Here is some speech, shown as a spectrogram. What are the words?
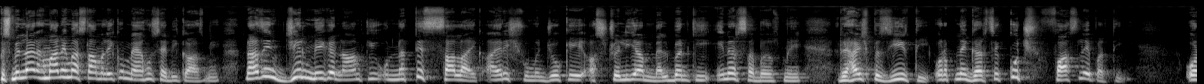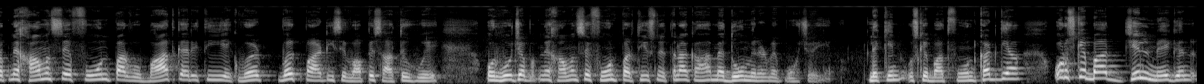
बिस्मिल्लाम मैं हूँ सैबी काजमी। नाजिन जिल मेगर नाम की उनतीस साल एक आयरिश वूमन, जो कि ऑस्ट्रेलिया, मेलबर्न की इनर सबर्स में रिहाइश पजीर थी और अपने घर से कुछ फासले पर थी और अपने खामन से फ़ोन पर वो बात कर रही थी, एक वर्क वर्क पार्टी से वापस आते हुए। और वो जब अपने खामन से फ़ोन पर थी, उसने इतना कहा, मैं दो मिनट में पहुँच रही हूँ। लेकिन उसके बाद फ़ोन कट गया और उसके बाद जिल मेगन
